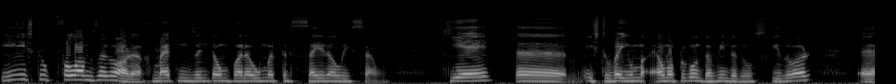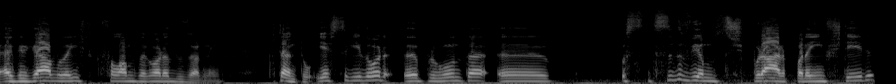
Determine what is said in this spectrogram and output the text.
E isto que falamos agora remete-nos então para uma terceira lição, que é, uh, isto vem uma, é uma pergunta vinda de um seguidor, uh, agregado a isto que falamos agora dos earnings. Portanto, este seguidor uh, pergunta se devemos esperar para investir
